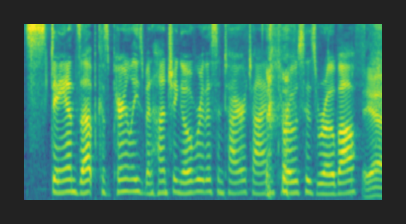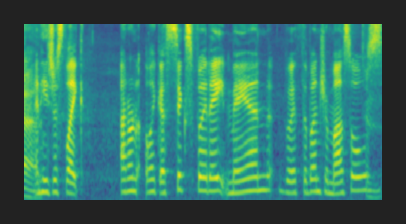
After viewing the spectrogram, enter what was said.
stands up because apparently he's been hunching over this entire time. Throws his robe off, yeah, and he's just like, I don't know, like a six foot eight man with a bunch of muscles,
